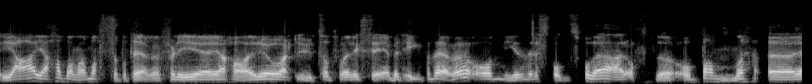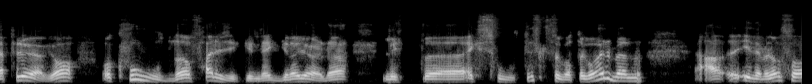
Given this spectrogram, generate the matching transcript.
Ja, jeg har banna masse på TV. fordi jeg har jo vært utsatt for ekstreme ting på TV. Og min respons på det er ofte å banne. Eh, jeg prøver jo kode og fargelegge og gjøre det litt uh, eksotisk så godt det går. Men ja, innimellom, så,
